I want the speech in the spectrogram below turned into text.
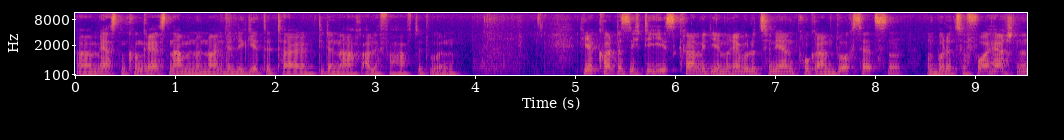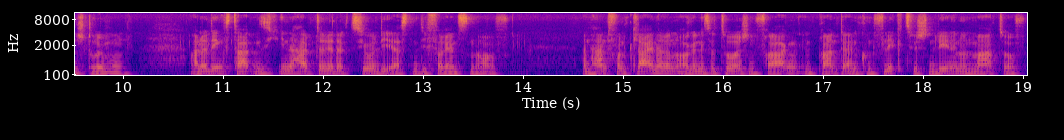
Am ersten Kongress nahmen nur neun Delegierte teil, die danach alle verhaftet wurden. Hier konnte sich die Iskra mit ihrem revolutionären Programm durchsetzen und wurde zur vorherrschenden Strömung. Allerdings taten sich innerhalb der Redaktion die ersten Differenzen auf. Anhand von kleineren organisatorischen Fragen entbrannte ein Konflikt zwischen Lenin und Martov,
